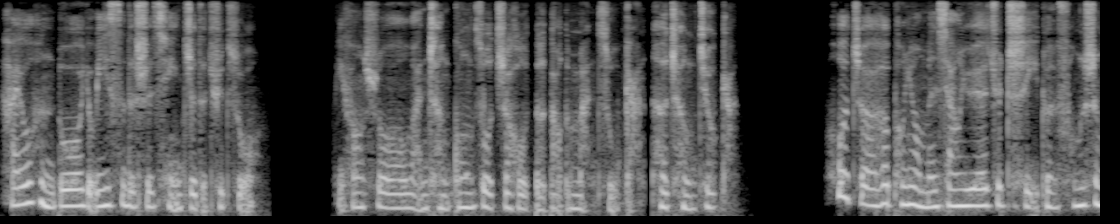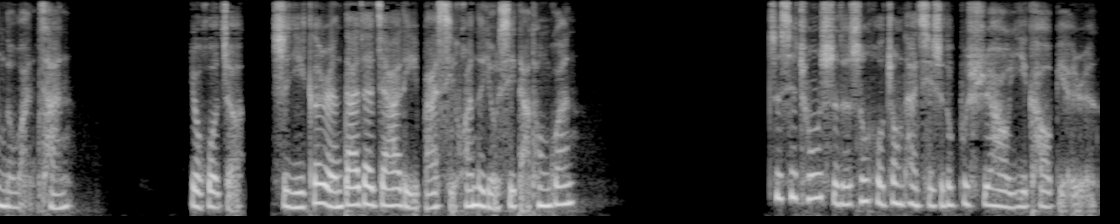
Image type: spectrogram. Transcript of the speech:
还有很多有意思的事情值得去做。比方说，完成工作之后得到的满足感和成就感，或者和朋友们相约去吃一顿丰盛的晚餐，又或者是一个人待在家里把喜欢的游戏打通关。这些充实的生活状态其实都不需要依靠别人，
